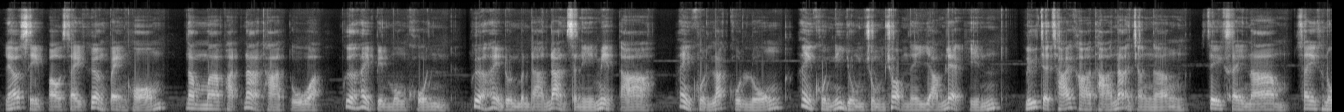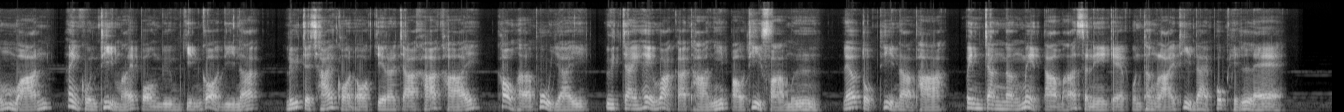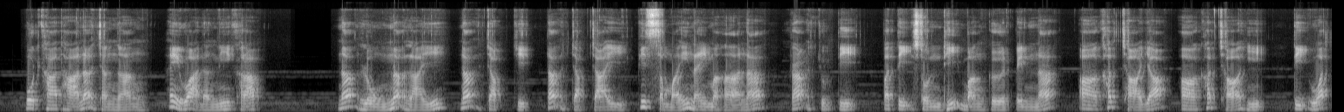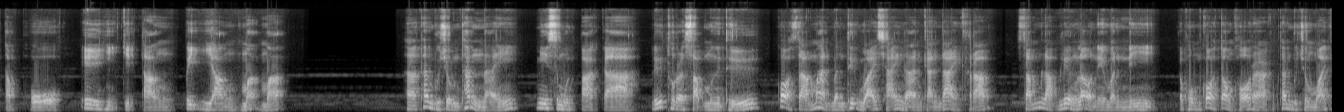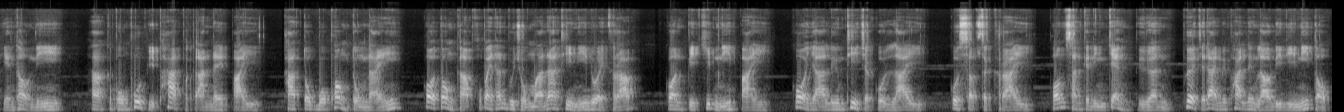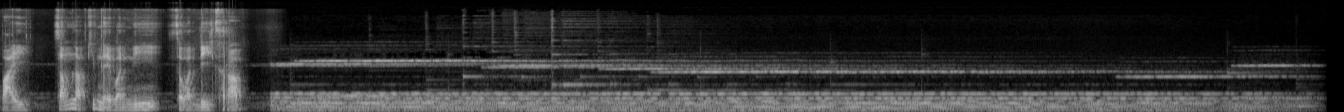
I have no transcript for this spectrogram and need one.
แล้วเสกเป่าใส่เครื่องแป้งหอมนำมาผัดหน้าทาตัว เพื่อให้เป็นมงคล เพื่อให้ดลบันดาลด้านเสน่ห์เมตตา ให้คนรักคนหลง ให้คนนิยมชมชอบในยามแรกเห็น หรือจะใช้คาถาหน้าจังงังเสกใส่น้ำใส่ขนมหวาน ให้คนที่หมายปองดื่มกินก็ดีนัก หรือจะใช้ก่อนออกเจรจาค้าขาย เข้าหาผู้ใหญ่อึดใจให้ว่าคาถานี้เป่าที่ฝ่ามือ แล้วตบที่หน้าผากเป็นจังงังเมตตามหาเสน่ห์แก่คนทั้งหลายที่ได้พบเห็นแล บทคาถาณจังงังให้ว่าดังนี้ครับ ณหลงณไหลณจับจิตณจับใจ พิสมัยในมหานะระจุติ ปฏิสนธิบังเกิดเป็นนะ อาคัจฉายะ อาคัจฉาหิ ติวัตตโพเอหิจิตตัง ปิยังมะมะ หากท่านผู้ชมท่านไหน มีสมุดปากกา หรือโทรศัพท์มือถือ ก็สามารถบันทึกไว้ใช้งานกันได้ครับสำหรับเรื่องเล่าในวันนี้ ระผมก็ต้องขอลากับท่านผู้ชมไว้เพียงเท่านี้ หากกระผมพูดผิดพลาดประการใดไป ขาดตกบกพร่องตรงไหน ก็ต้องกราบเข้าไปท่านผู้ชมมาหน้าที่นี้ด้วยครับ ก่อนปิดคลิปนี้ไป ก็อย่าลืมที่จะกดไลค์ กด Subscribe พร้อมสั่นกระดิ่งแจ้งเตือน เพื่อจะได้ไม่พลาดเรื่องราวดีๆ นี้ต่อไปสำหรับคลิปในวันนี้ สวัสดีครับ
